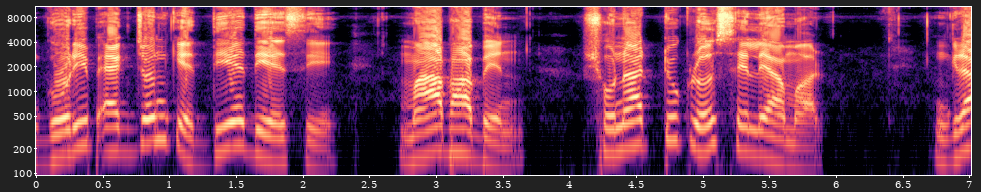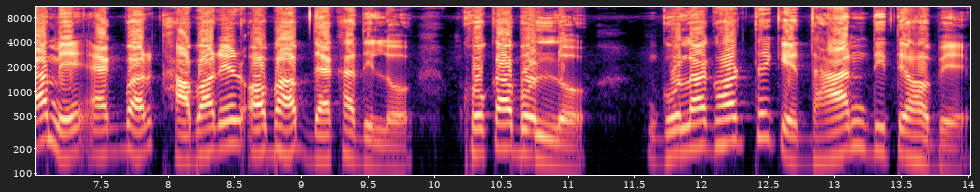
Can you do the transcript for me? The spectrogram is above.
গরিব একজনকে দিয়ে দিয়েছি। মা ভাবেন, সোনার টুকরো ছেলে আমার। গ্রামে একবার খাবারের অভাব দেখা দিল। খোকা বলল, গোলাঘর থেকে ধান দিতে হবে।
